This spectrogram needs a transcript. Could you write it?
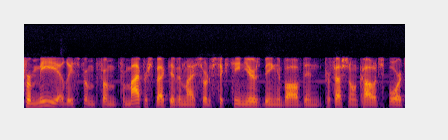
for me, at least from, from, from my perspective in my sort of 16 years being involved in professional and college sports,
